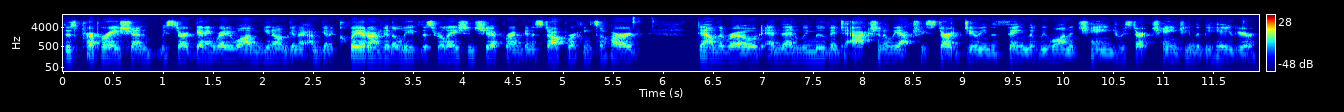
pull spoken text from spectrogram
this preparation. We start getting ready. Well, I'm, you know, I'm gonna, I'm gonna quit, or I'm gonna leave this relationship, or I'm gonna stop working so hard down the road. And then we move into action and we actually start doing the thing that we want to change. We start changing the behavior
